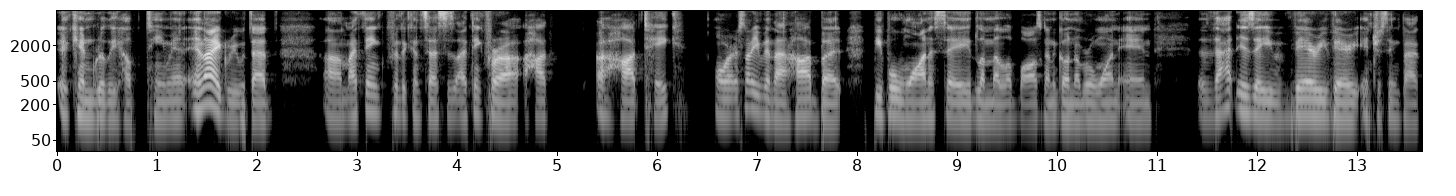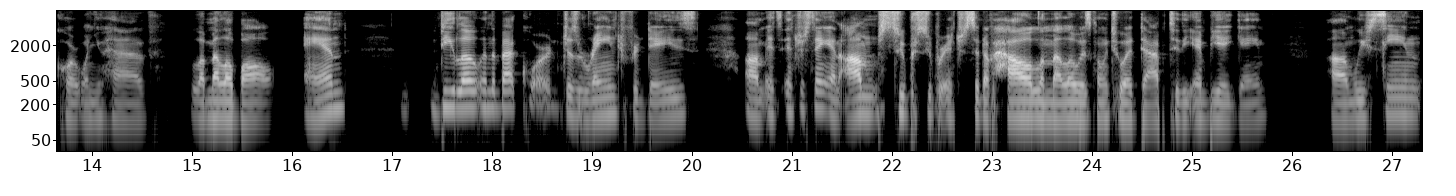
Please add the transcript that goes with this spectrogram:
it can really help the team. And, and I agree with that. Um, I think for the consensus, I think for a hot a hot take, or it's not even that hot, but people want to say Lamelo Ball is going to go number one, and that is a very very interesting backcourt when you have Lamelo Ball and D'Lo in the backcourt, just range for days. Um, it's interesting, and I'm super super interested of how Lamelo is going to adapt to the NBA game. Um, we've seen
